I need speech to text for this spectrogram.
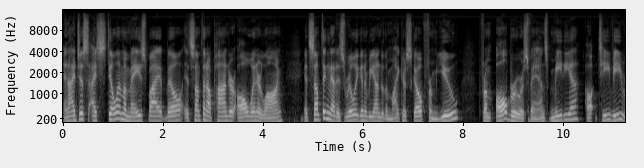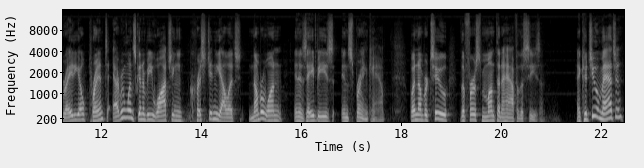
And I just, I still am amazed by it, Bill. It's something I'll ponder all winter long. It's something that is really going to be under the microscope from you from all Brewers fans, media, uh, TV, radio, print. Everyone's going to be watching Christian Yelich, number one in his ABs in spring camp, but number two, the first month and a half of the season. And could you imagine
